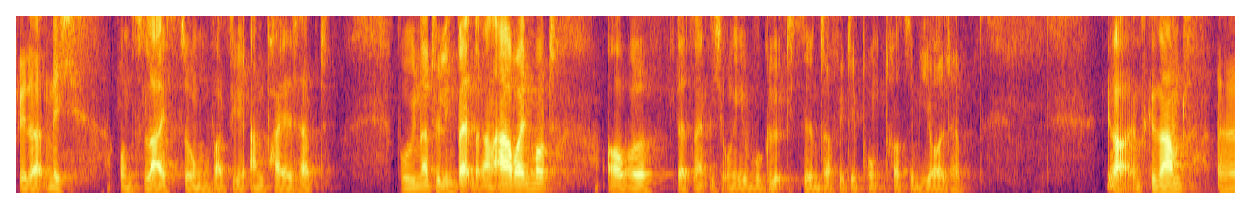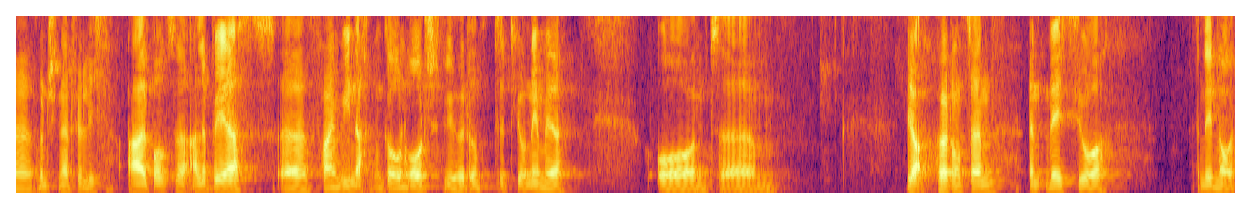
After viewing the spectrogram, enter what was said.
wird das nicht uns Leistung, was wir anpeilt habt, wo wir natürlich ein bisschen daran arbeiten muss, aber letztendlich irgendwo glücklich sind, wir die Punkte trotzdem hier heute. Ja, insgesamt äh, wünsche ich natürlich alle Bosse, alle Bears, äh, fein Weihnachten, Golden Rutsch. Wir hören uns das hier nicht mehr. Und ähm, ja, hört uns dann nächstes Jahr in die, Neu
